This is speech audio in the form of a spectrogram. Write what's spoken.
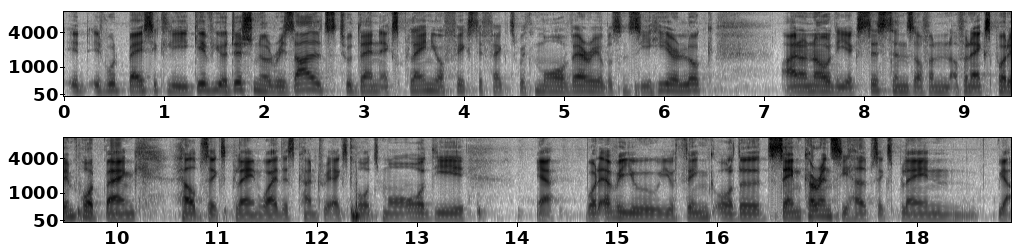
it, it would basically give you additional results to then explain your fixed effects with more variables. And see here, look, I don't know, the existence of an of an export import bank helps explain why this country exports more, or the yeah whatever you you think, or the same currency helps explain yeah.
